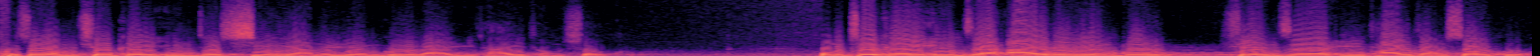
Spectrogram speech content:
可是我们却可以因着信仰的缘故来与他一同受苦，我们却可以因着爱的缘故选择与他一同受苦。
